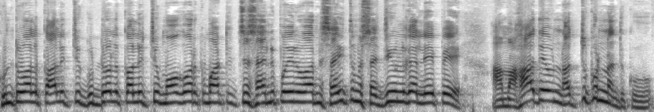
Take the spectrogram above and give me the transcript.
కుంటి వాళ్ళు కాలిచ్చి గుడ్డోళ్ళు కాలిచ్చి మోగవరకు మాటిచ్చి చనిపోయిన వారిని సైతం సజీవులుగా లేపే ఆ మహాదేవుని నత్తుకున్నందుకు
